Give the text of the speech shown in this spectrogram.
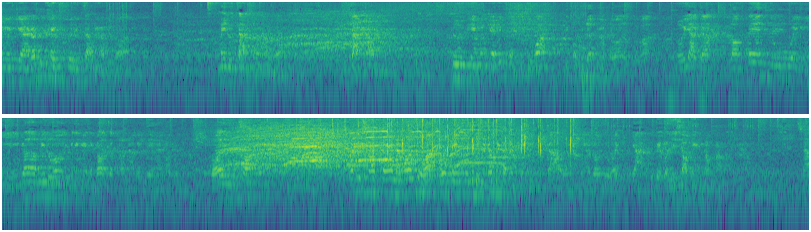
งเมื่อกี้ก็คือใครเคยรู้จักไหมครับหรือว่า ไม่รู้จักใช่ไหมครับหรือว่ารู้จักครับ คือเพลงเมื่อกี้ที่ผมรู้สึกว่าที่ผมเลือกมาเพราะว่ารู้สึกว่าเอออยากจะลองเต้นดูอย่างนี้ ก็ไม่รู้ว่ามันเป็นยังไงแต่ก็จะพัฒนาไปเรื่อยๆนะครับผมเพราะว่าจริงๆชอบก็คือชอบเต้นแล้วก็รู้สึกว่าโอเคคนหนึ่งก็เหมือนกับเป็นเพลงเก่าอย่างเงี้ยก็รู้สึกว่าอยากคือเป็นคนที่ชอบเพลงเก่าๆองเงี้ยครับใช่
